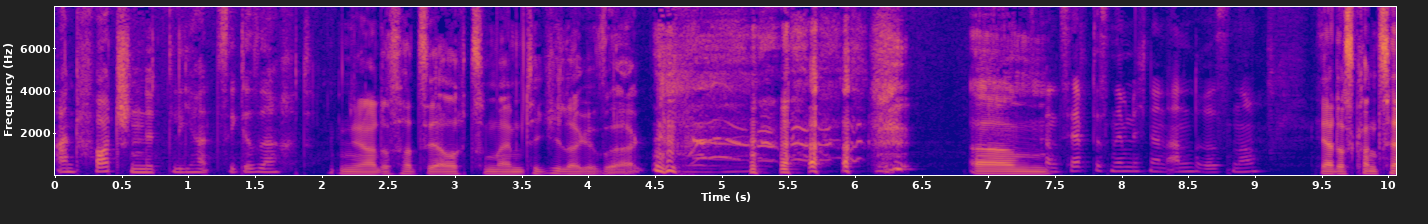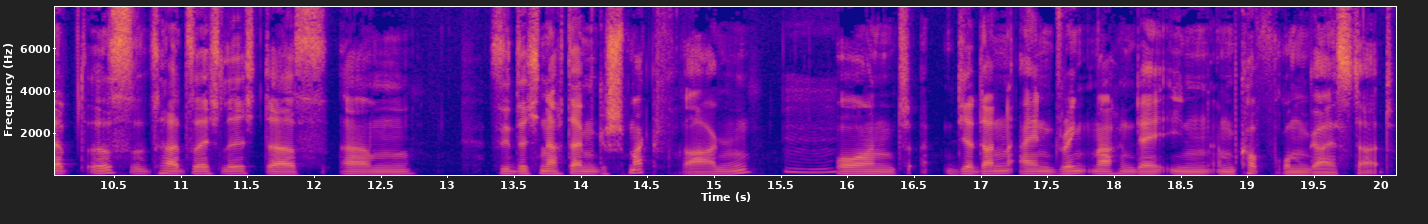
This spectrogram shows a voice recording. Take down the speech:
Unfortunately, hat sie gesagt. Ja, das hat sie auch zu meinem Tequila gesagt. ähm, Das Konzept ist nämlich ein anderes, ne? ja, das Konzept ist tatsächlich, dass ähm, sie dich nach deinem Geschmack fragen und dir dann einen Drink machen, der ihnen im Kopf rumgeistert.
